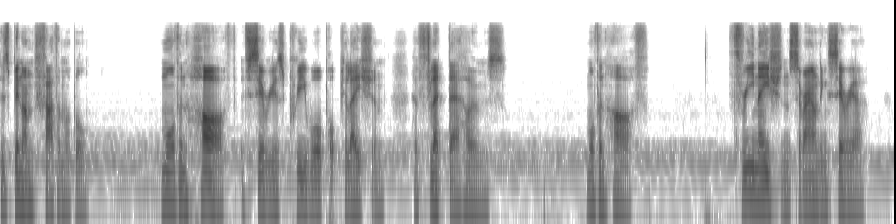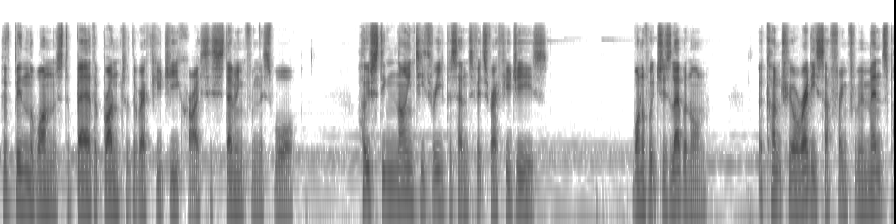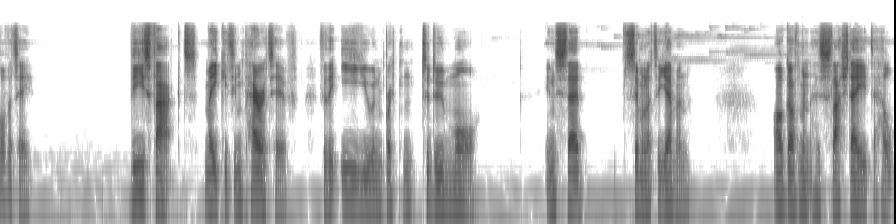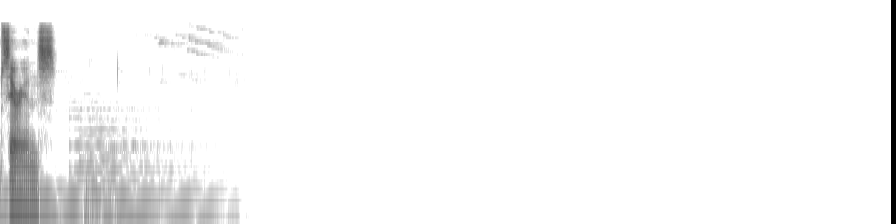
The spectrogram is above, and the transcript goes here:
has been unfathomable. More than half of Syria's pre war population have fled their homes. More than half. Three nations surrounding Syria have been the ones to bear the brunt of the refugee crisis stemming from this war, hosting 93% of its refugees, one of which is Lebanon, a country already suffering from immense poverty. These facts make it imperative for the EU and Britain to do more. Instead, similar to Yemen, our government has slashed aid to help Syrians.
